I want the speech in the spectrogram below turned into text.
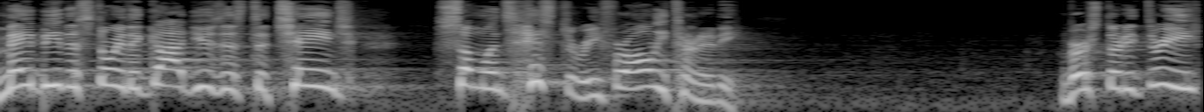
may be the story that God uses to change someone's history for all eternity. Verse 33,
